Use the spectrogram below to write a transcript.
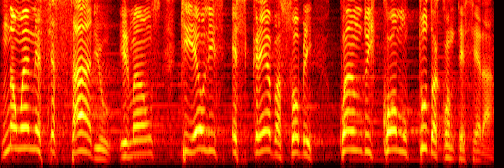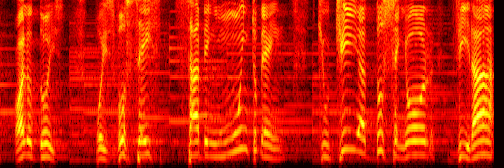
Não é necessário, irmãos, que eu lhes escreva sobre quando e como tudo acontecerá. Olha o 2: Pois vocês sabem muito bem que o dia do Senhor virá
